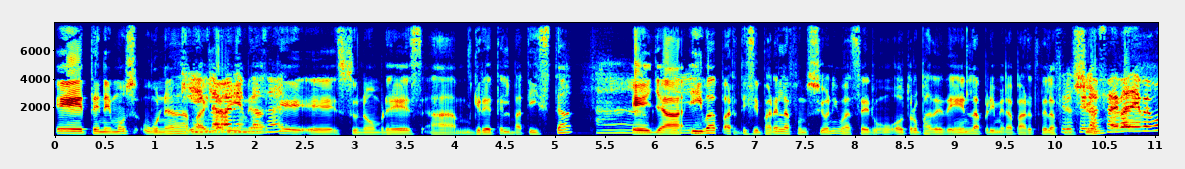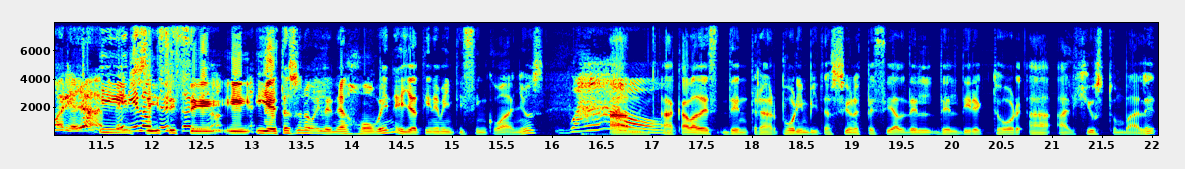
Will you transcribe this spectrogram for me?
Eh, tenemos una ¿Quién la va a bailarina que eh, su nombre es ah, Gretel Batista. Ah, Ella iba a participar en la función, iba a hacer un- otro padedé en la primera parte de la Pero se función. la sabe de memoria ya. Y, sí, sí, sí. ¿no? Y, y esta es una bailarina joven, ella tiene 25 años. Acaba de, de entrar por invitación especial del, del director a- al Houston Ballet.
